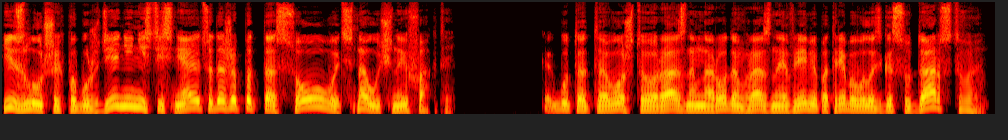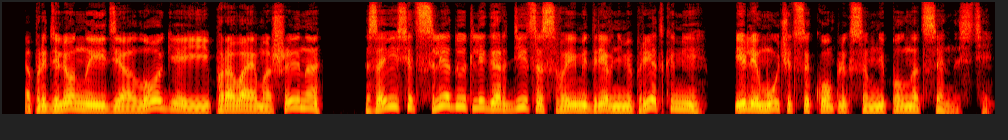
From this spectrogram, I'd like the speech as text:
из лучших побуждений не стесняются даже подтасовывать научные факты. Как будто от того, что разным народам в разное время потребовалось государство, определенная идеология и паровая машина, зависит, следует ли гордиться своими древними предками или мучиться комплексом неполноценности.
